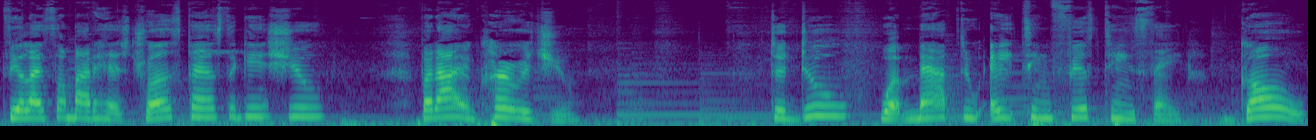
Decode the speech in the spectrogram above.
feel like somebody has trespassed against you. But I encourage you to do what Matthew 18 15 say. Go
